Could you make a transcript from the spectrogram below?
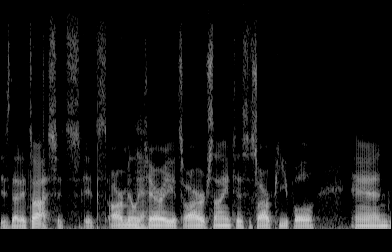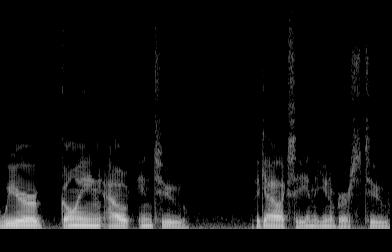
is that it's us. It's it's our military. It's our scientists. It's our people, and we're going out into the galaxy and the universe to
